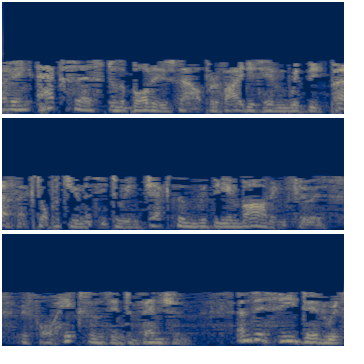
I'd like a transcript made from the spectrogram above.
Having access to the bodies now provided him with the perfect opportunity to inject them with the embalming fluid before Hickson's intervention, and this he did with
